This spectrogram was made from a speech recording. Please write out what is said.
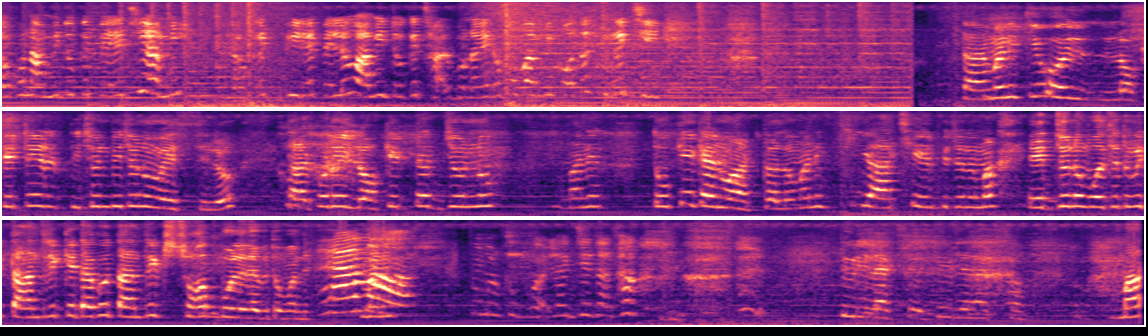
যখন আমি তোকে পেয়েছি আমি লকেট ফিরে পেলেও আমি তোকে ছাড়বো না। এরকম আমি কথা শুনেছি। তার মানে কি ওই লকেটের পিছন পিছন ও এসেছিল তারপরে লকেটটার জন্য মানে তোকে কেন আটকালো? মানে কি আছে এর পিছনে মা? এর জন্য বলছে তুমি তান্ত্রিককে ডাকো তান্ত্রিক সব বলে দেবে তোমাদের। হ্যাঁ মা। মানে আমার খুব ভয় লাগছে দাদা। তুই রিল্যাক্স হো তুই রিল্যাক্স হো। মা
